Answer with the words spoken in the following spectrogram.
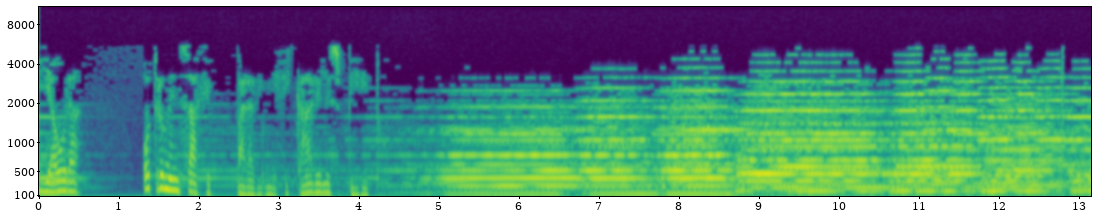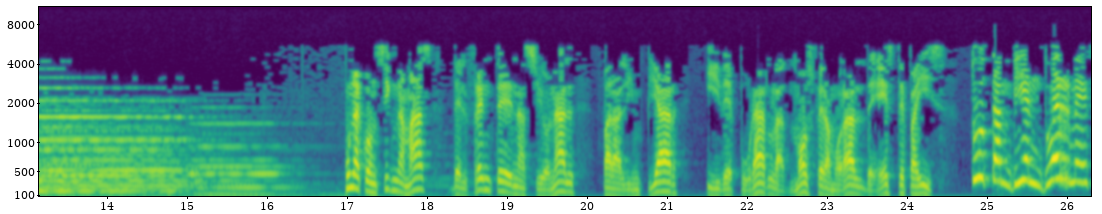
Y ahora, otro mensaje para dignificar el espíritu. Una consigna más del Frente Nacional para limpiar y depurar la atmósfera moral de este país. Tú también duermes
